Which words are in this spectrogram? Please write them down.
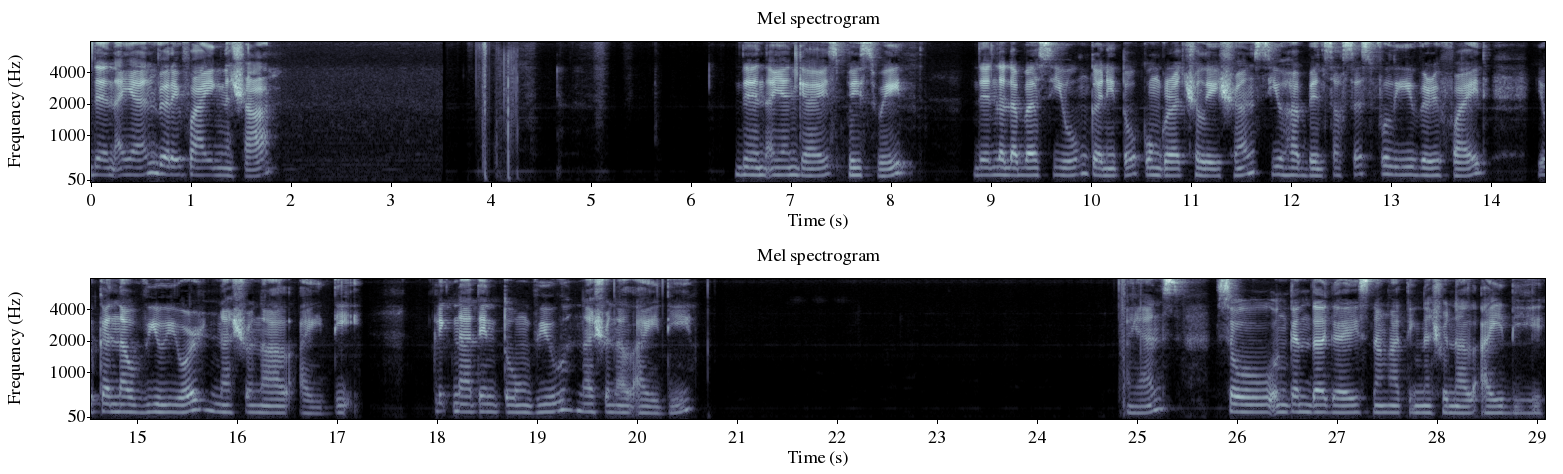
Then, ayan, verifying na siya. Then, ayan guys, please wait. Then, lalabas yung ganito. Congratulations, you have been successfully verified. You can now view your national ID. Click natin tong view national ID. Ayan. So, ang ganda guys ng ating national ID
